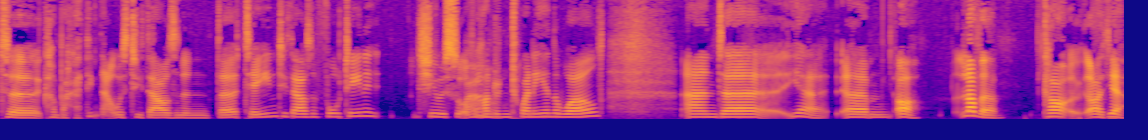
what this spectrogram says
to come back. I think that was 2013, 2014. She was sort wow. of 120 in the world, and uh, yeah, um, oh, love her can't. Uh, yeah,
